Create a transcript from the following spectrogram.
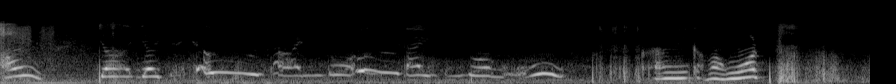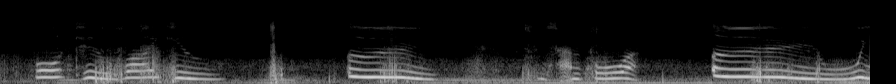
เอ้าอย่าอย่าอย่าอย่าเออตายหนึ่งตัวตายหนึ่งตัวครั้งนี้กลับมาหด four two five two เอ้ยเป็นสามตัวเอ้ยอุ้ย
